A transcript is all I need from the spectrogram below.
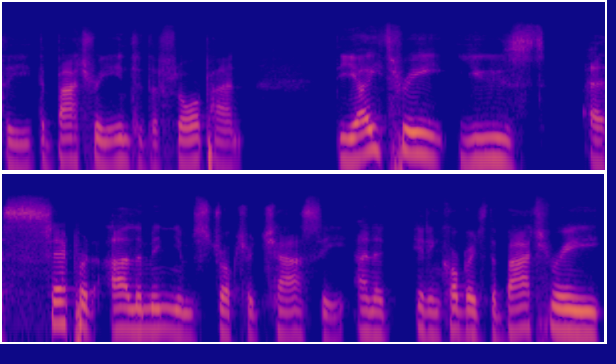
the, the battery into the floor pan. The i3 used a separate aluminium structured chassis and it, it incorporates the battery,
